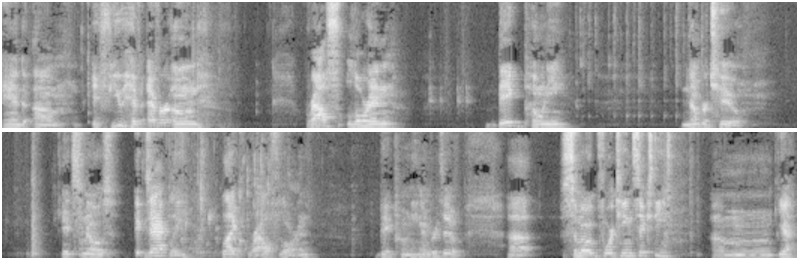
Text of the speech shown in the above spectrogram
And um, if you have ever owned Ralph Lauren Big Pony number two. It smells exactly like Ralph Lauren Big Pony number two. Uh, Semogue 1460. Um, yeah.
